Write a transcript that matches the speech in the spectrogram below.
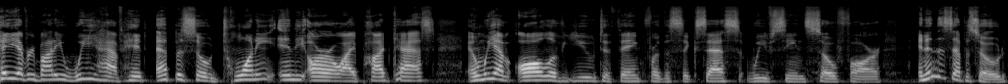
Hey, everybody, we have hit episode 20 in the ROI podcast, and we have all of you to thank for the success we've seen so far. And in this episode,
